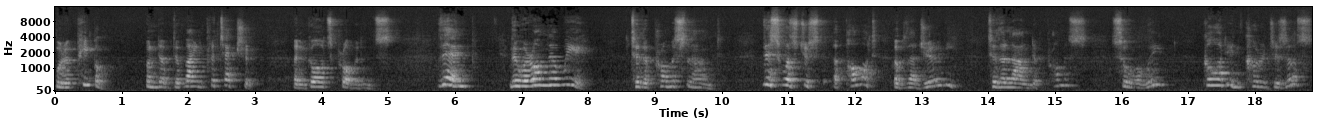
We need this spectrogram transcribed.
We're a people under divine protection and God's providence. Then they were on their way to the promised land. This was just a part of their journey to the land of promise. so are we. God encourages us.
